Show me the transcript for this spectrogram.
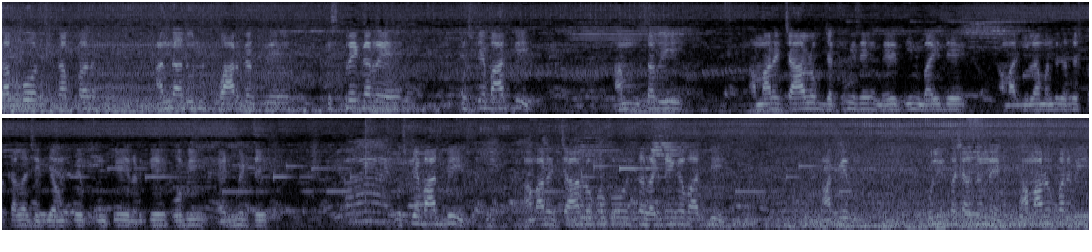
सबको सब पर अंधाधुंध वार करते स्प्रे कर रहे हैं। उसके बाद भी हम सभी, हमारे चार लोग जख्मी थे, मेरे तीन भाई थे, हमारे झूला मंदिर अध्यक्ष प्रकाश चेतिया उनके उनके लड़के, वो भी एडमिट थे। उसके बाद भी हमारे चार लोगों को इतना लगने के बाद भी आखिर पुलिस प्रशासन ने हमारे ऊपर भी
